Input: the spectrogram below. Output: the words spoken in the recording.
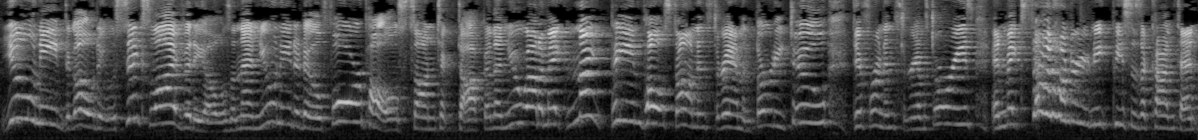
You need to go do six live videos, and then you need to do four posts on TikTok, and then you gotta make 19 posts on Instagram and 32 different Instagram stories, and make 700 unique pieces of content,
